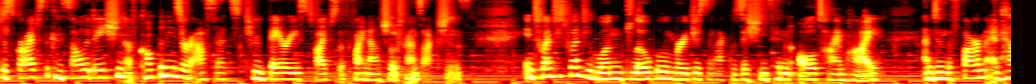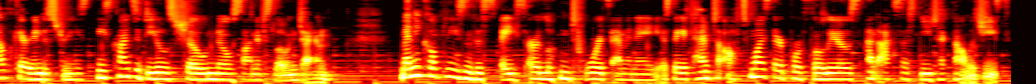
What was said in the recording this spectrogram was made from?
describes the consolidation of companies or assets through various types of financial transactions. In 2021, global mergers and acquisitions hit an all-time high, and in the pharma and healthcare industries, these kinds of deals show no sign of slowing down. Many companies in this space are looking towards M&A as they attempt to optimize their portfolios and access new technologies.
